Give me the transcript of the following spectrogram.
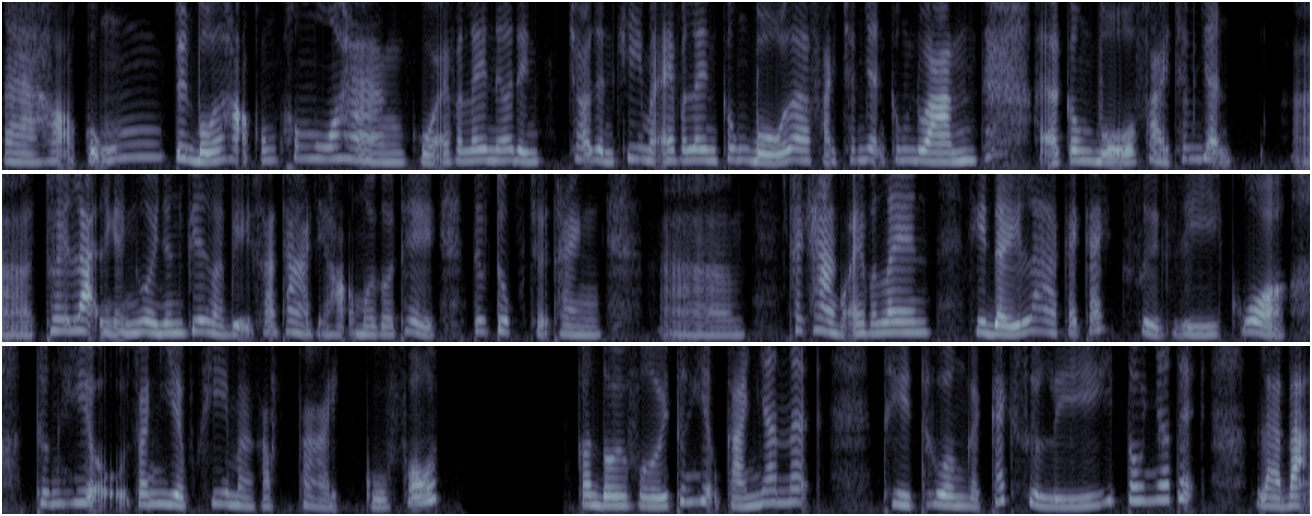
Và họ cũng tuyên bố là họ cũng không mua hàng của Evelyn nữa đến, cho đến khi mà Evelyn công bố là phải chấp nhận công đoàn, hay là công bố phải chấp nhận à, thuê lại những cái người nhân viên mà bị sa thải thì họ mới có thể tiếp tục trở thành à, khách hàng của Everland thì đấy là cái cách xử lý của thương hiệu doanh nghiệp khi mà gặp phải cú phốt còn đối với thương hiệu cá nhân ấy thì thường cái cách xử lý tốt nhất ấy là bạn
